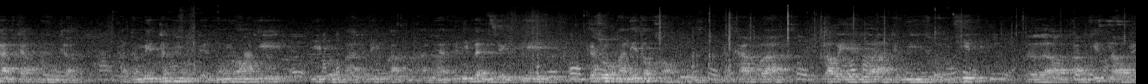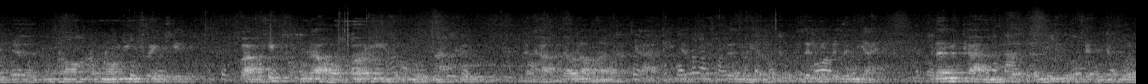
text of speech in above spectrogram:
การจับมือกับ พันธมิตรทั้งหมดเป็นน้องๆที่มีบทบาทและมีความสำคัญเนี่ยนี่เป็นสิ่งที่กระทรวงพาณิชย์ต้องขอบคุณนะครับว่าเราเองเราอาจจะมีส่วนคิดเออเอาความคิดเราไปเจอน้องๆน้องๆยิ่งช่วยคิด ความคิดของเราก็ยิ่งสมบูรณ์มากขึ้นนะครับ แล้วเรามาจัดการที่จะเรื่องนี้เราถือว่าเรื่องนี้เป็นเรื่องใหญ่ดังนั้นการเปิดเรื่องนี้ถือว่าเป็นกระบวน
